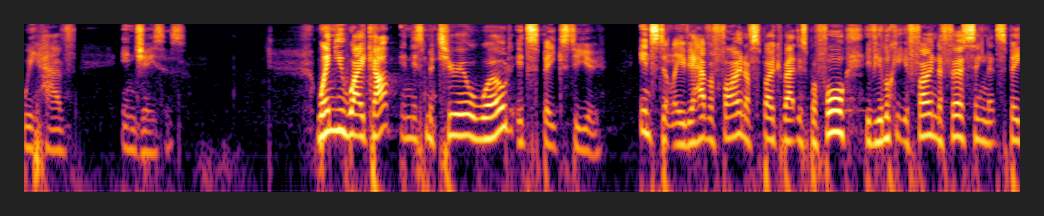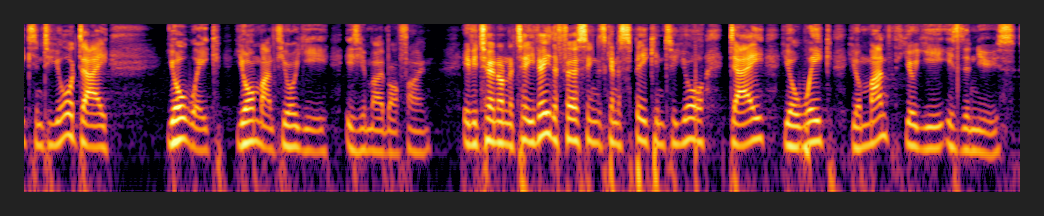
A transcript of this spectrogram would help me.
we have in Jesus. When you wake up in this material world, it speaks to you instantly. If you have a phone, I've spoke about this before. If you look at your phone, the first thing that speaks into your day, your week, your month, your year is your mobile phone. If you turn on the TV, the first thing that's going to speak into your day, your week, your month, your year is the news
